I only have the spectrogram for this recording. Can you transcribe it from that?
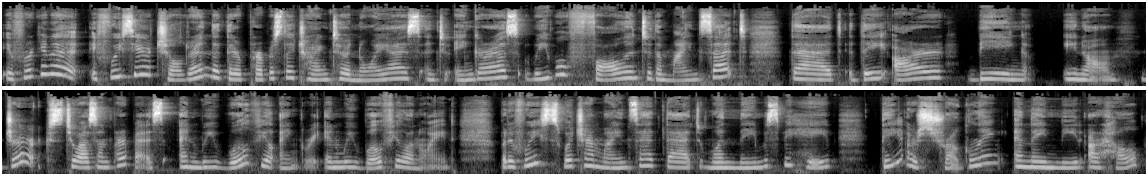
If we're gonna if we see our children that they're purposely trying to annoy us and to anger us we will fall into the mindset that they are being you know jerks to us on purpose and we will feel angry and we will feel annoyed. But if we switch our mindset that when they misbehave they are struggling and they need our help,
